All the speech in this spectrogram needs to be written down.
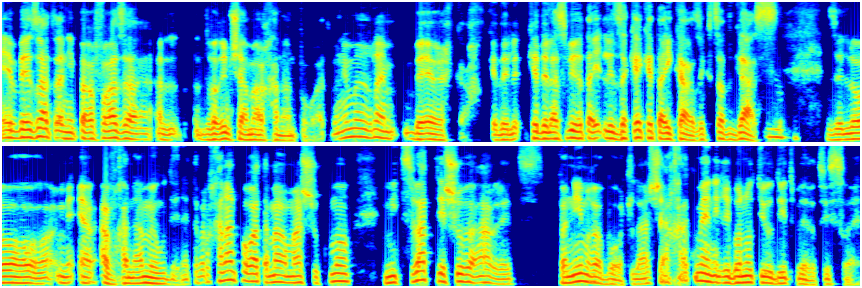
אה, בעזרת, אני פרפרזה על דברים שאמר חנן פורת, ואני אומר להם בערך כך, כדי, כדי להסביר, את, לזקק את העיקר, זה קצת גס, זה לא הבחנה מעודנת, אבל חנן פורת אמר משהו כמו, מצוות יישוב הארץ, פנים רבות לה, שאחת מהן היא ריבונות יהודית בארץ ישראל.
